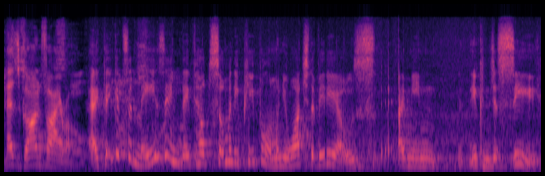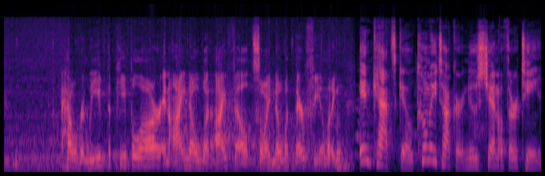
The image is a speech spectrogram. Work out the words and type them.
has gone viral. I think it's amazing. They've helped so many people, and when you watch the videos, I mean, you can just see how relieved the people are, and I know what I felt, so I know what they're feeling. In Catskill, Kumi Tucker, News Channel 13.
